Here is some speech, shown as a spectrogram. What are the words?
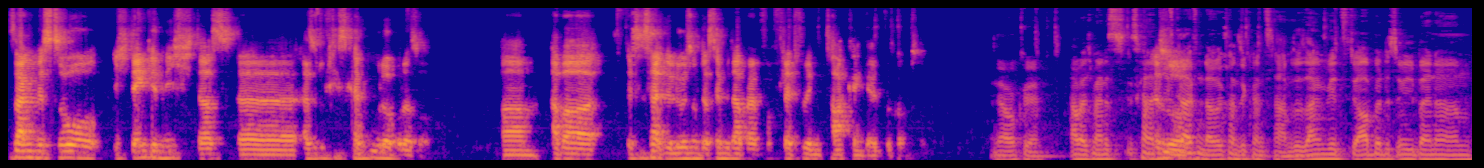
sagen wir es so, ich denke nicht, dass, äh, also du kriegst keinen Urlaub oder so. Ähm, aber es ist halt eine Lösung, dass der Mitarbeiter einfach flat für den Tag kein Geld bekommt. Ja, okay. Aber ich meine, es, es kann natürlich also, tiefgreifendere Konsequenzen haben. So sagen wir jetzt, du arbeitest irgendwie bei einer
